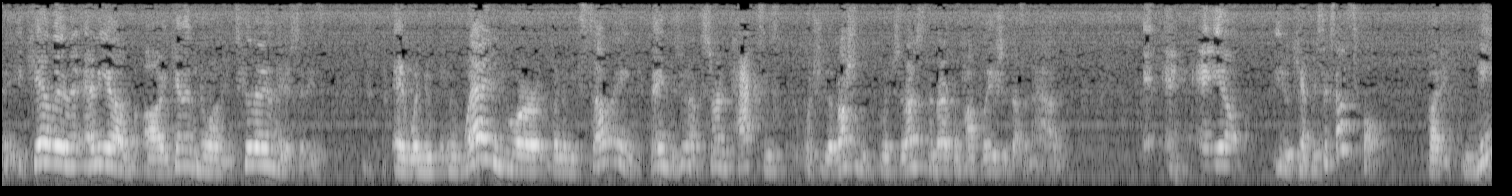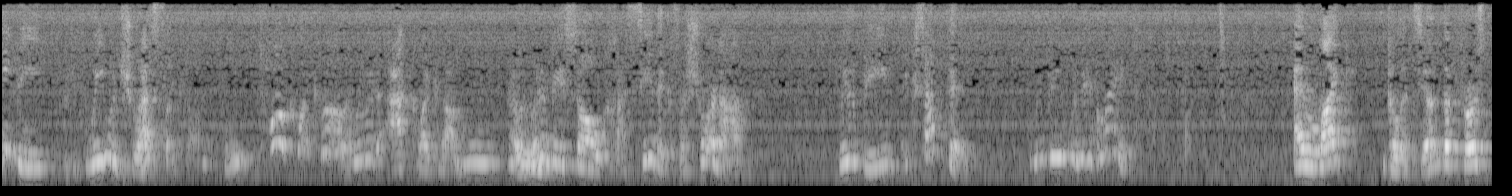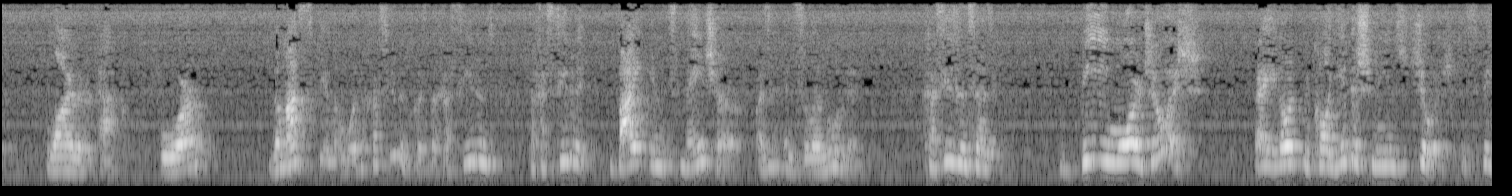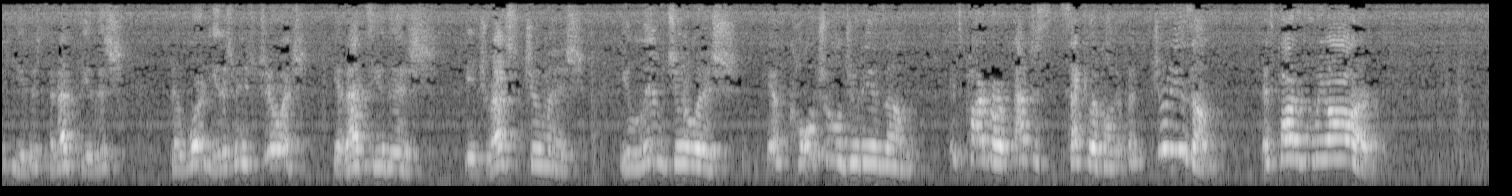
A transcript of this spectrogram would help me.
You can't live in any of, uh, you can't live in New Orleans. You can't live in any of the major cities. And when you, when you are going to be selling things, you have certain taxes which the Russian, which the rest of the American population doesn't have. And, and, you know, you can't be successful. But if maybe if we would dress like them, we would talk like them, we would act like them, and we wouldn't be so Hasidic for sure not, we would be accepted. We'd be, we'd be great. And like Galicia, the first line of attack for the Maskilim were the Hasidim, because the Hasidim, the Hasidim, by its nature, is an insular movement. Hasidim says, be more Jewish. Right? You know what we call Yiddish means Jewish. To speak Yiddish, that's Yiddish. The word Yiddish means Jewish. Yeah, that's Yiddish. You dress Jewish. You live Jewish. You have cultural Judaism. It's part of our, not just secular culture, but Judaism. It's part of who we are.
